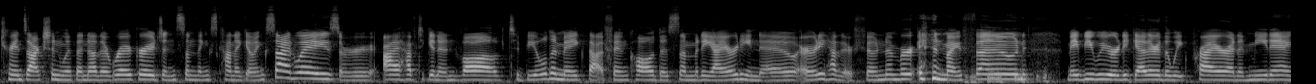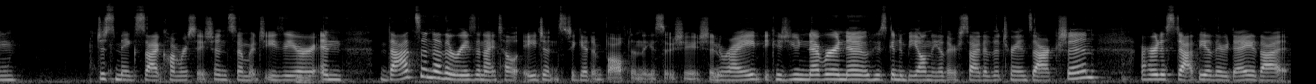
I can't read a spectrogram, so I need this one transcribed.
transaction with another brokerage and something's kind of going sideways or I have to get involved to be able to make that phone call to somebody I already know. I already have their phone number in my phone. Maybe we were together the week prior at a meeting just makes that conversation so much easier. Mm. And that's another reason I tell agents to get involved in the association, right? Because you never know who's going to be on the other side of the transaction. I heard a stat the other day that,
